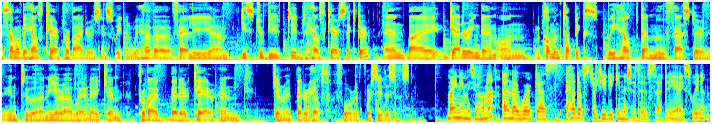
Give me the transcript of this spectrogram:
some of the healthcare providers in Sweden. We have a fairly um, distributed healthcare sector, and by gathering them on common topics, we help them move faster into an era where they can provide better care and generate better health for, for citizens. My name is Johanna, and I work as Head of Strategic Initiatives at AI Sweden.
